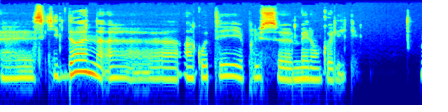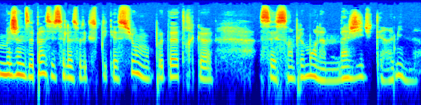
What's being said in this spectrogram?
ce qui donne un côté plus mélancolique. Mais je ne sais pas si c'est la seule explication, peut-être que c'est simplement la magie du thérémine.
